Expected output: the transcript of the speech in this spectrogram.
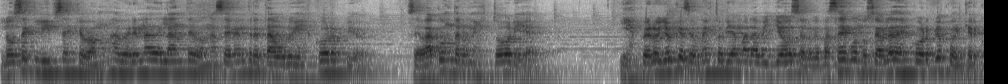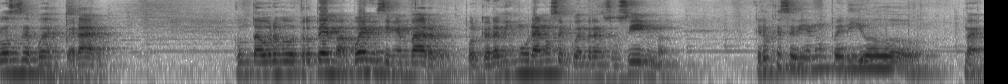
Los eclipses que vamos a ver en adelante van a ser entre Tauro y Escorpio. Se va a contar una historia y espero yo que sea una historia maravillosa. Lo que pasa es que cuando se habla de Escorpio, cualquier cosa se puede esperar. Con Tauro es otro tema. Bueno, y sin embargo, porque ahora mismo Urano se encuentra en su signo. Creo que se viene un periodo, bueno,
